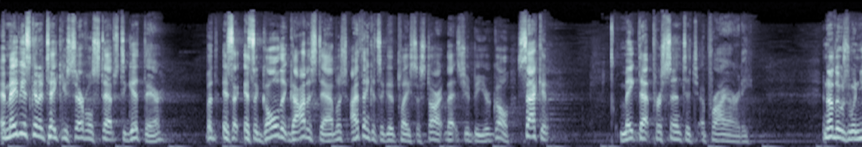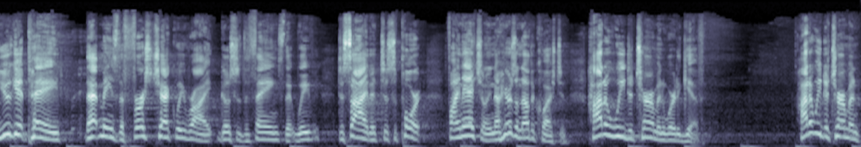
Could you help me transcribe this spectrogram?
And maybe it's going to take you several steps to get there. But it's a, it's a goal that God established. I think it's a good place to start. That should be your goal. Second, make that percentage a priority. In other words, when you get paid, that means the first check we write goes to the things that we've decided to support financially. Now, here's another question How do we determine where to give? How do we determine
